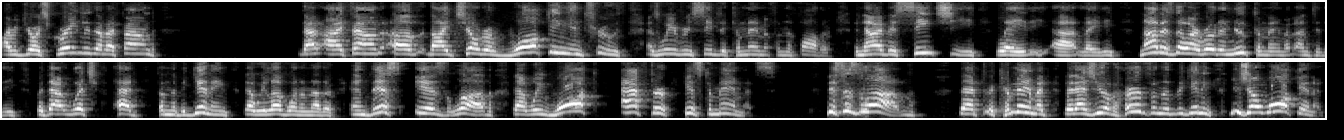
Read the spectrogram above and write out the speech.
I rejoice greatly that I found that I found of thy children walking in truth as we have received a commandment from the Father. And now I beseech ye, lady, uh, lady, not as though I wrote a new commandment unto thee, but that which had from the beginning that we love one another. And this is love, that we walk after his commandments. This is love, that the commandment that as you have heard from the beginning, you shall walk in it.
